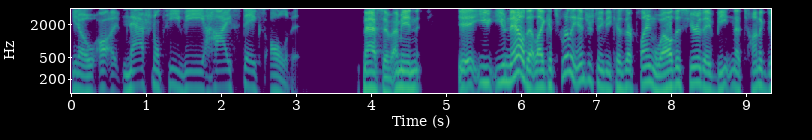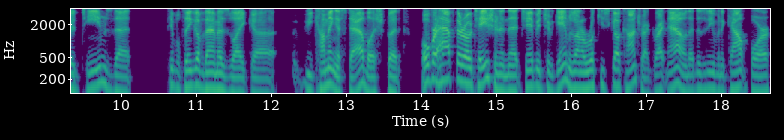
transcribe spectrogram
you know, uh, national TV, high stakes, all of it. Massive. I mean, it, you you nailed it. Like it's really interesting because they're playing well this year. They've beaten a ton of good teams that people think of them as like uh, becoming established, but over half their rotation in that championship game is on a rookie scale contract right now, and that doesn't even account for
